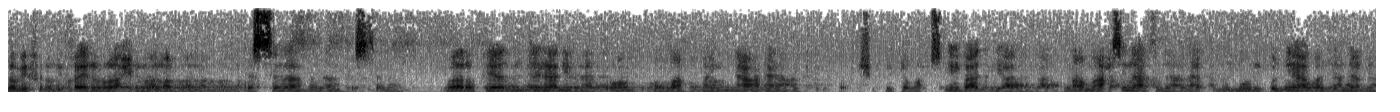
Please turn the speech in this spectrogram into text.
وبفضل خير الراحمين اللهم انت السلام. وانت السلام بارك يا ذا الجلال والإكرام. اللهم إنا على ذكرك وشكرك وحسن عبادتك. اللهم أحسن عاقبتنا في الأمور كلها واجعلنا من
